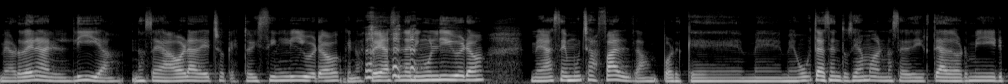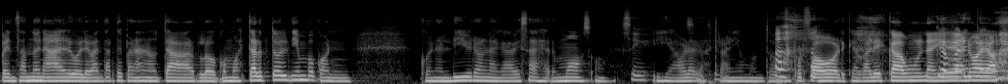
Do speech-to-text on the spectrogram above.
me ordena el día. No sé, ahora de hecho que estoy sin libro, que no estoy haciendo ningún libro, me hace mucha falta porque me, me, gusta ese entusiasmo, no sé, de irte a dormir pensando en algo, levantarte para anotarlo, como estar todo el tiempo con, con el libro en la cabeza es hermoso. Sí, y ahora lo extraño un montón. Por favor, que aparezca una idea nueva.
